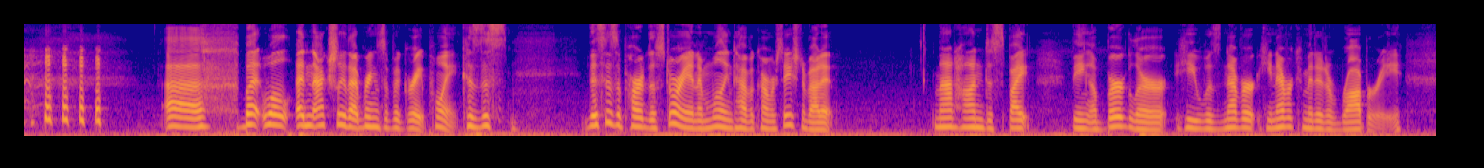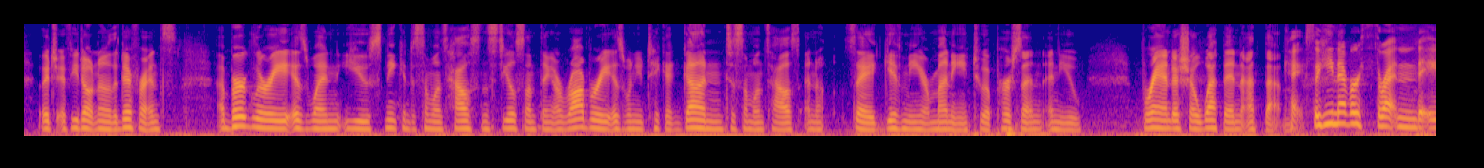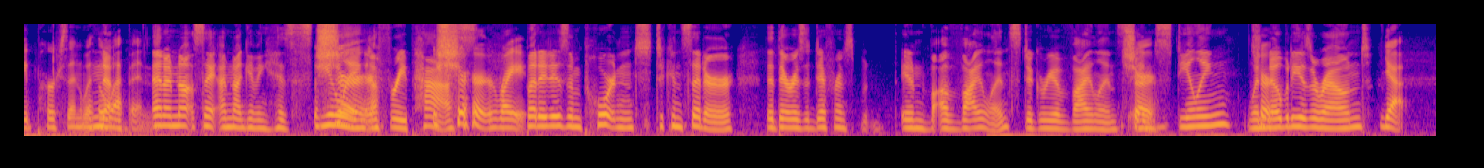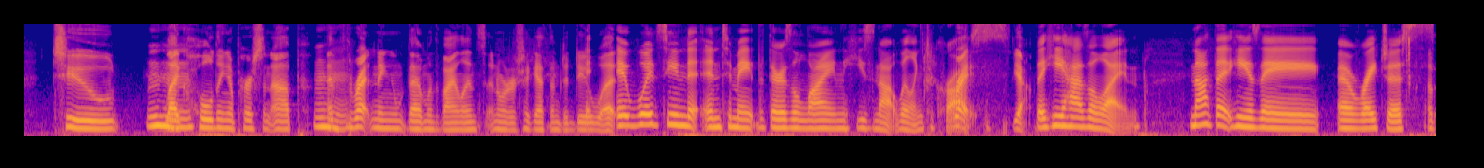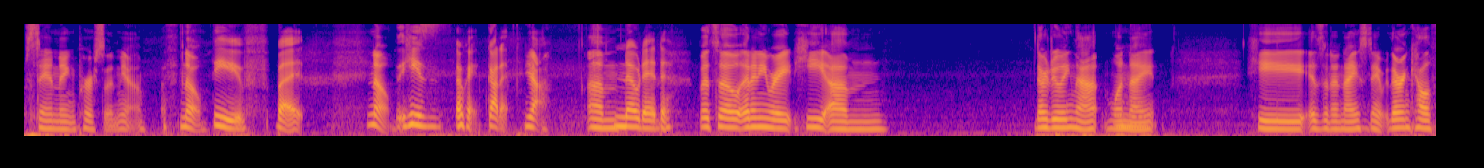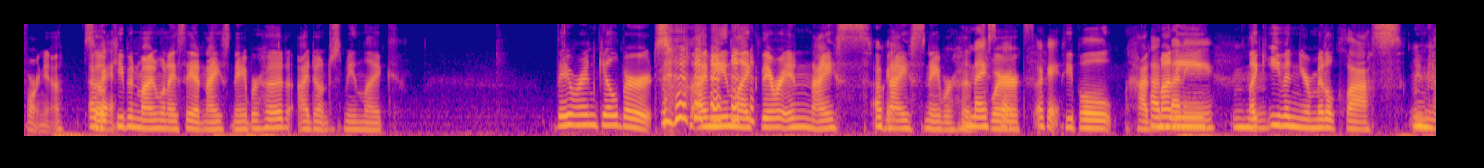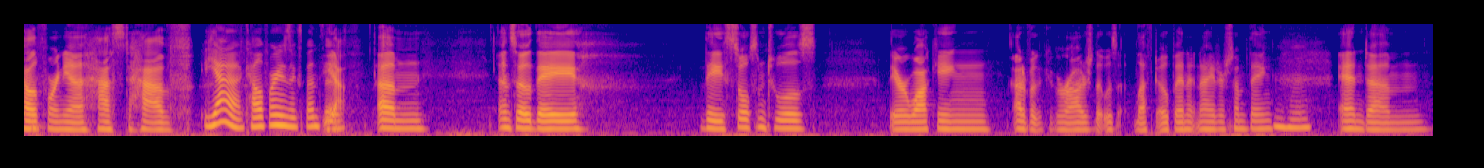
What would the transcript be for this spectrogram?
Uh, but well, and actually that brings up a great point because this this is a part of the story, and I'm willing to have a conversation about it. Matt Hahn, despite being a burglar, he was never he never committed a robbery, which if you don't know the difference, a burglary is when you sneak into someone's house and steal something. A robbery is when you take a gun to someone's house and say, "Give me your money" to a person, and you brandish a weapon at them. Okay, so he never threatened a person with No. a weapon. And I'm not saying I'm not giving his stealing Sure. a free pass. Sure, right. But it is important to consider that there is a difference in of violence, degree of violence, Sure. in stealing when Sure. nobody is around yeah, to Mhm. like holding a person up Mhm. and threatening them with violence in order to get them to do what it would seem to intimate that there's a line he's not willing to cross. Right. Yeah. That he has a line. Not that he is a a righteous upstanding person. Yeah. No. thief, but No. he's okay, got it. Yeah. Um Noted. but so at any rate, he um they're doing that one Mhm. night. He is in a nice neighbor. They're in California. So Okay. keep in mind when I say a nice neighborhood, I don't just mean like they were in Gilbert. I mean like they were in nice Okay. nice neighborhoods Nice where. Okay. people had, Had money. money. Like Mhm. even your middle class in Mhm. California has to have Yeah, California's expensive. yeah. Um, and so they they stole some tools. They were walking out of a garage that was left open at night or something, Mm-hmm. And um,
